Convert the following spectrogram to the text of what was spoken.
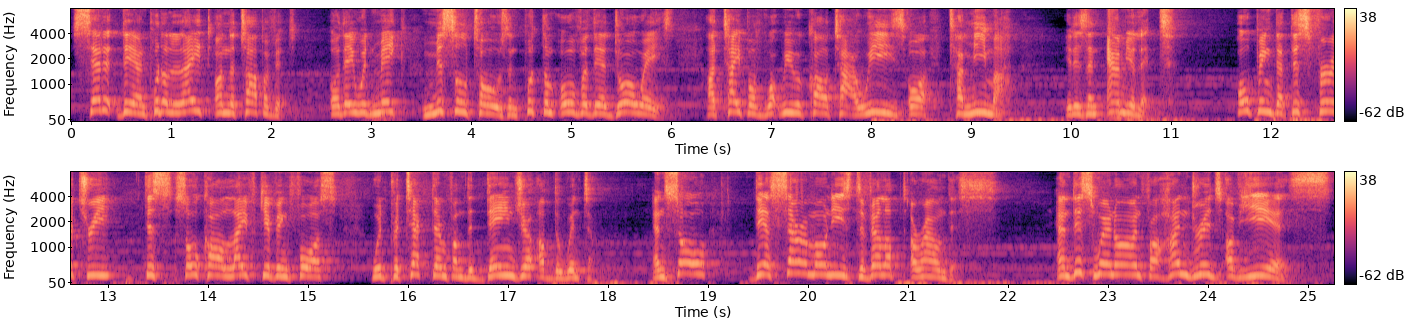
set it there, and put a light on the top of it. Or they would make mistletoes and put them over their doorways, a type of what we would call ta'wiz or tamima. It is an amulet, hoping that this fir tree, this so called life giving force, would protect them from the danger of the winter. And so their ceremonies developed around this. And this went on for hundreds of years.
